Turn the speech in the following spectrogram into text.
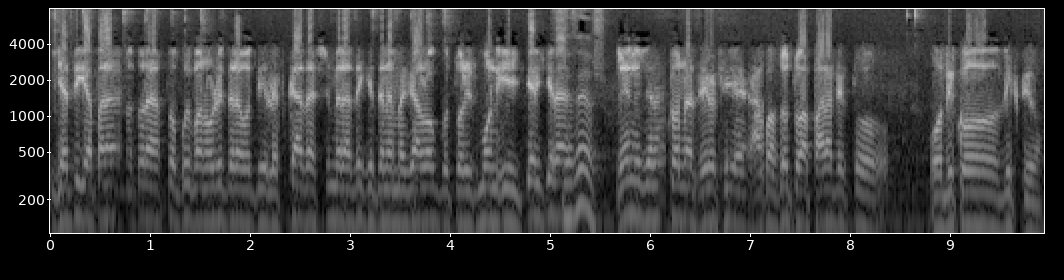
Γιατί για παράδειγμα τώρα αυτό που είπα νωρίτερα ότι η Λευκάδα σήμερα δέχεται ένα μεγάλο όγκο τουρισμών ή η Κέρκυρα δεν είναι δυνατόν να διέλθει από αυτό το απαράδεκτο οδικό δίκτυο.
